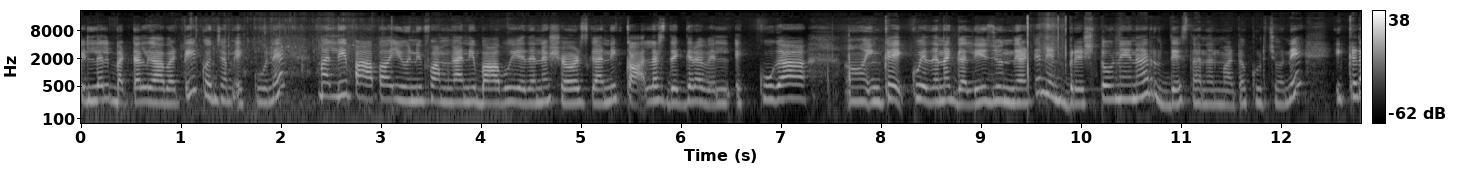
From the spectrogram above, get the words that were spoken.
పిల్లల బట్టలు కాబట్టి కొంచెం ఎక్కువనే. మళ్ళీ పాప యూనిఫామ్ కానీ బాబు ఏదైనా షర్ట్స్ కానీ కాలర్స్ దగ్గర వెల్ ఎక్కువగా ఇంకా ఎక్కువ ఏదైనా గలీజ్ ఉంది అంటే నేను బ్రష్తోనైనా రుద్దేస్తానమాట కూర్చొని. ఇక్కడ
